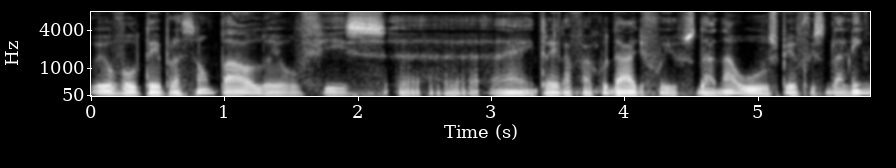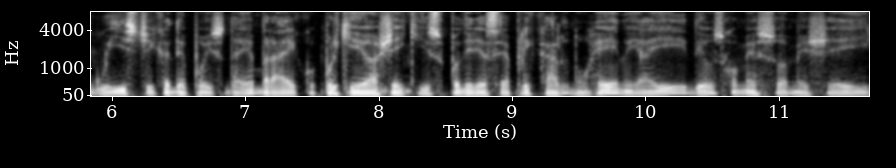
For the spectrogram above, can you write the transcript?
eu voltei para São Paulo, eu fiz, uh, né, entrei na faculdade, fui estudar na USP, eu fui estudar linguística, depois estudar hebraico, porque eu achei que isso poderia ser aplicado no reino, e aí Deus começou a mexer e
